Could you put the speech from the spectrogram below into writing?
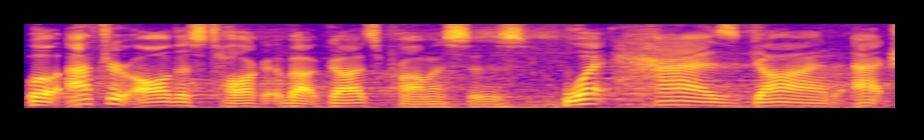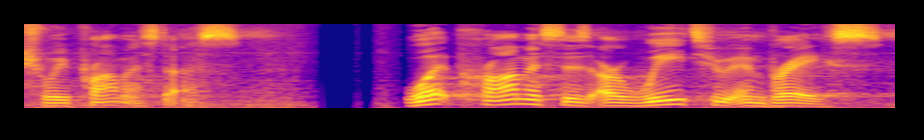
Well, after all this talk about God's promises, what has God actually promised us? What promises are we to embrace?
